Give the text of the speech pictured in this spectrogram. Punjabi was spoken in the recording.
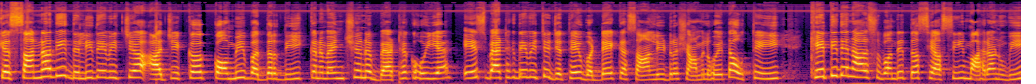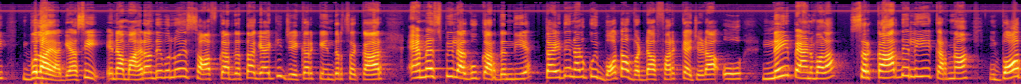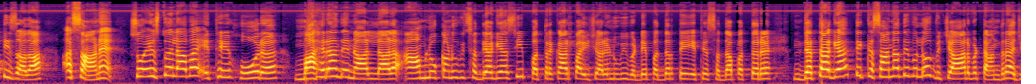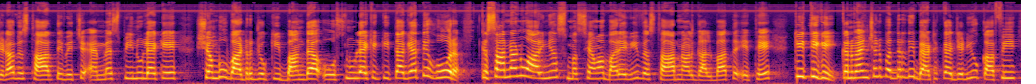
ਕਿਸਾਨਾਂ ਦੀ ਦਿੱਲੀ ਦੇ ਵਿੱਚ ਅੱਜ ਇੱਕ ਕੌਮੀ ਪੱਧਰ ਦੀ ਕਨਵੈਨਸ਼ਨ ਬੈਠਕ ਹੋਈ ਹੈ। ਇਸ ਬੈਠਕ ਦੇ ਵਿੱਚ ਜਿੱਥੇ ਵੱਡੇ ਕਿਸਾਨ ਲੀਡਰ ਸ਼ਾਮਿਲ ਹੋਏ, ਤਾਂ ਉੱਥੇ ਹੀ ਖੇਤੀ ਦੇ ਨਾਲ ਸੰਬੰਧਿਤ ਸਿਆਸੀ ਮਾਹਿਰਾਂ ਨੂੰ ਵੀ ਬੁਲਾਇਆ ਗਿਆ ਸੀ। ਇਹਨਾਂ ਮਾਹਿਰਾਂ ਦੇ ਵੱਲੋਂ ਇਹ ਸਾਫ਼ ਕਰ ਦਿੱਤਾ ਗਿਆ ਕਿ ਜੇਕਰ ਕੇਂਦਰ ਸਰਕਾਰ ਐਮਐਸਪੀ ਲਾਗੂ ਕਰ ਦਿੰਦੀ ਹੈ, ਤਾਂ ਇਹਦੇ ਨਾਲ ਕੋਈ ਬਹੁਤਾ ਵੱਡਾ ਫ਼ਰਕ ਹੈ ਜਿਹੜਾ ਉਹ ਨਹੀਂ ਪੈਣ ਵਾਲਾ। ਸਰਕਾਰ ਦੇ ਲਈ ਇਹ ਕਰਨਾ ਬਹੁਤ ਹੀ ਜ਼ਿਆਦਾ ਆਸਾਨ ਹੈ। ਸੋ ਇਸ ਤੋਂ ਇਲਾਵਾ ਇੱਥੇ ਹੋਰ ਮਾਹਿਰਾਂ ਦੇ ਨਾਲ ਨਾਲ ਆਮ ਲੋਕਾਂ ਨੂੰ ਵੀ ਸੱਦਿਆ ਗਿਆ ਸੀ। ਪੱਤਰਕਾਰ ਭਾਈਚਾਰੇ ਨੂੰ ਵੀ ਵੱਡੇ ਪੱਧਰ ਤੇ ਇੱਥੇ ਸੱਦਾ ਪੱਤਰ ਦਿੱਤਾ ਗਿਆ ਤੇ ਕਿਸਾਨਾਂ ਦੇ ਵੱਲੋਂ ਵਿਚਾਰ ਵਟਾਂਦਰਾ ਜਿਹੜਾ ਵਿਸਥਾਰ ਦੇ ਵਿੱਚ ਐਮਐਸਪੀ ਨੂੰ ਲੈ ਕੇ, ਸ਼ੰਭੂ ਬਾਰਡਰ ਜੋ ਕਿ ਬੰਦ ਹੈ, ਉਸ ਨੂੰ ਲੈ ਕੇ ਕੀਤਾ ਗਿਆ ਤੇ ਹੋਰ ਕਿਸਾਨਾਂ ਨੂੰ ਆ ਰਹੀਆਂ ਸਮੱਸਿਆਵਾਂ ਬਾਰੇ ਵੀ ਵਿਸਥਾਰ ਨਾਲ ਗੱਲਬਾਤ ਇੱਥੇ ਕੀਤੀ ਗਈ। ਕਨਵੈਨਸ਼ਨ ਪੱਧਰ ਦੀ ਬੈਠਕ ਹੈ ਜਿਹੜੀ ਉਹ ਕਾਫੀ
